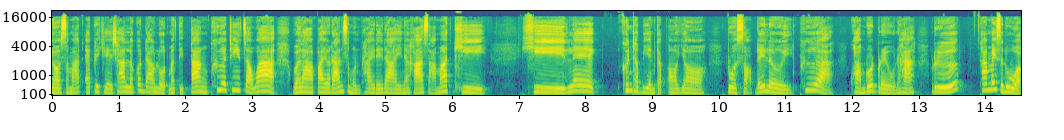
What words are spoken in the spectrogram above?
Smart Application แล้วก็ดาวน์โหลดมาติดตั้ง เพื่อที่จะว่าเวลาไปร้านสมุนไพรใด ๆนะคะ สามารถ key key เลขขึ้นทะเบียนกับอย. ตรวจสอบได้เลย เพื่อความรวดเร็วนะคะ หรือถ้าไม่สะดวก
